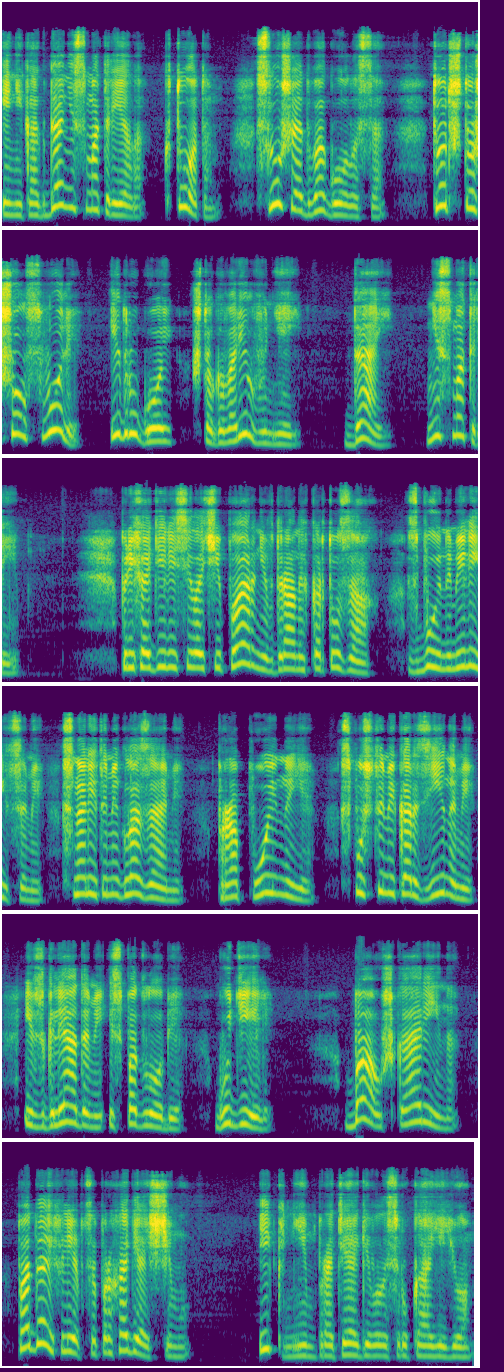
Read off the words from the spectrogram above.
и никогда не смотрела, кто там, слушая два голоса, тот, что шел с воли, и другой, что говорил в ней «дай, не смотри». Приходили силачи парни в драных картузах, с буйными лицами, с налитыми глазами, пропойные, с пустыми корзинами и взглядами из-под лобья, гудели. «Бабушка Арина, подай хлебца проходящему» и к ним протягивалась рука ее.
